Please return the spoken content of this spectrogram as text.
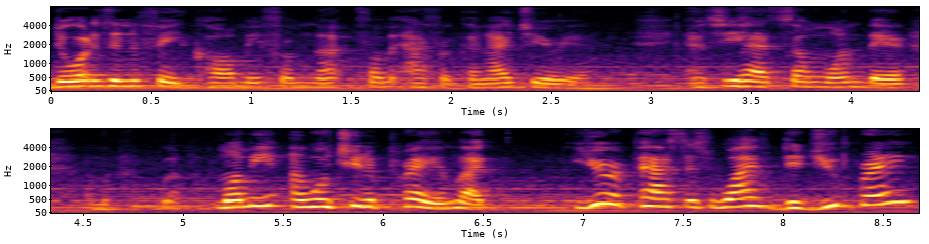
daughters in the faith called me from from Africa, Nigeria, and she had someone there. Mommy, I want you to pray. I'm like, you're a pastor's wife. Did you pray?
